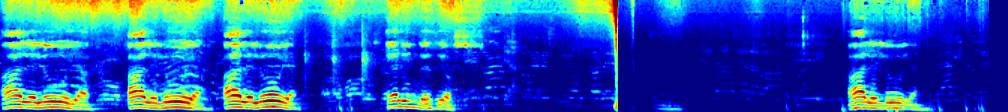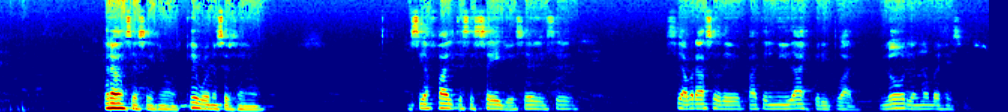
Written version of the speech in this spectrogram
Aleluya. Aleluya. Aleluya. Qué lindo es Dios. Aleluya. Gracias Señor. Qué bueno es el Señor. Hacía falta ese sello, ese, ese, abrazo de paternidad espiritual. Gloria al nombre de Jesús.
